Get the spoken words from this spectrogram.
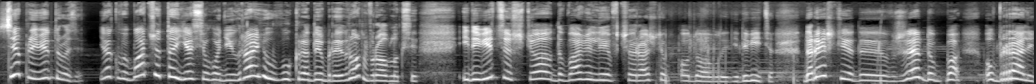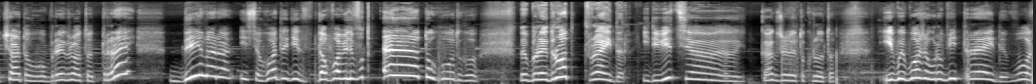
Всім привіт, друзі! Як ви бачите, я сьогодні граю в Укради Брейдрот в Роблоксі. І дивіться, що додали вчорашньому оновленні. Дивіться, нарешті вже доба... обрали чартового Брейдрота 3 дилера, і сьогодні додали вот этого Брейдрот Трейдер. І дивіться, як же це круто. І ми можемо робити трейди. Вот,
